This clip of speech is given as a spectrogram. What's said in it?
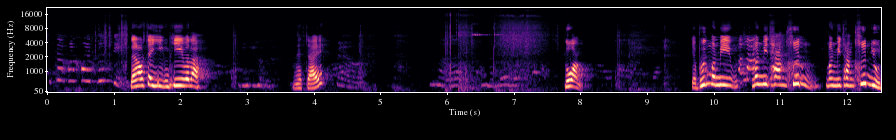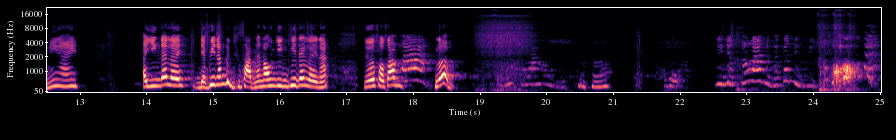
พี่กันค่อยๆขึ้นดิแล้วน้องจะยิงพี่ปะล่ะแน่ใจไม่เอาขึ้นมาแล้วขึ้นมาได้เลยล่วง อย่าพึ่งมันมีมันมีทางขึ้น มันมีทางขึ้นอยู่นี่ไงอยิงได้เลย เดี๋ยวพี่นับหนึ่งถึงสามแล้วน้องยิงพี่ได้เลยนะเนื้อสองสามเริ่มอือฮึโอ้โหหนึ่งหนึ่งข้างล่างหรือไม่ก็หนึ่งหนึ่งข้างบน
